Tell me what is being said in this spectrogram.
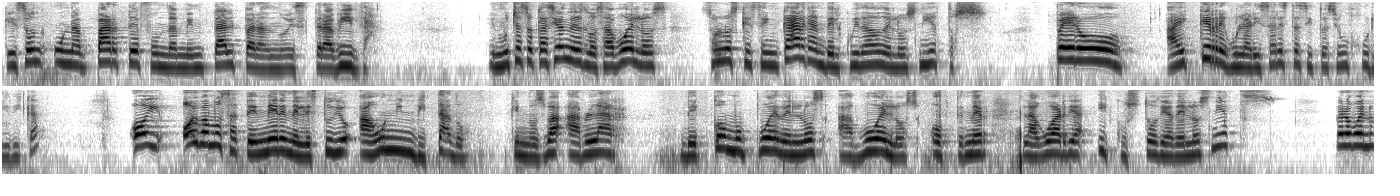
que son una parte fundamental para nuestra vida. En muchas ocasiones los abuelos son los que se encargan del cuidado de los nietos. Pero hay que regularizar esta situación jurídica. Hoy, hoy vamos a tener en el estudio a un invitado que nos va a hablar de cómo pueden los abuelos obtener la guardia y custodia de los nietos. Pero bueno,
